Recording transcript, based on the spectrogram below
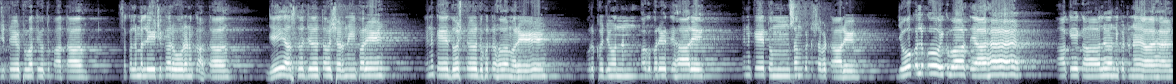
ਜਿਤੇ ਉਠਵਤੀ ਉਤਪਾਤਾ, ਸਕਲ ਮਲੀਚ ਕਰੋ ਰਣ ਘਾਤਾ। ਜੇ ਅਸਤੁਜ ਤਵ ਸ਼ਰਨੀ ਪਰੇ ਇਨਕੇ ਦੁਸ਼ਟ ਦੁਖਤ ਹਵ ਮਰੇ। ਪੁਰਖ ਜਵਨ ਪਗ ਪਰੇ ਤਿਹਾਰੇ ਇਨਕੇ ਤੁਮ ਸੰਕਟ ਸਭ ਟਾਰੇ। ਜੋ ਕਲ ਕੋ ਇੱਕ ਬਾਰ ਤਿਆ ਹੈ ਆਕੇ ਕਾਲ ਨਿਕਟ ਨ ਆਇਆ ਹੈ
